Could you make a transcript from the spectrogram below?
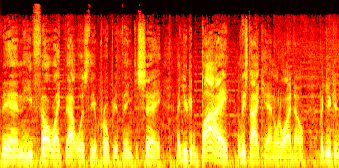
then he felt like that was the appropriate thing to say. Uh, you can buy, at least I can, what do I know? But you can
